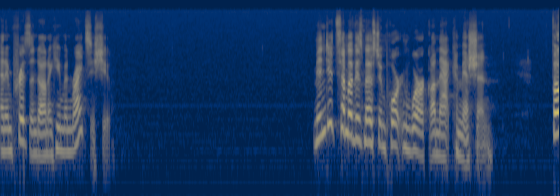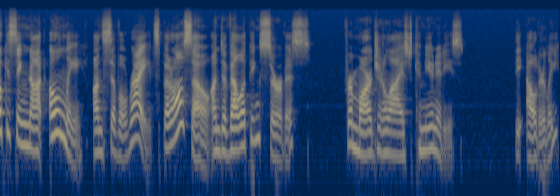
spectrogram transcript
and imprisoned on a human rights issue? Min did some of his most important work on that commission, focusing not only on civil rights, but also on developing service for marginalized communities the elderly,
